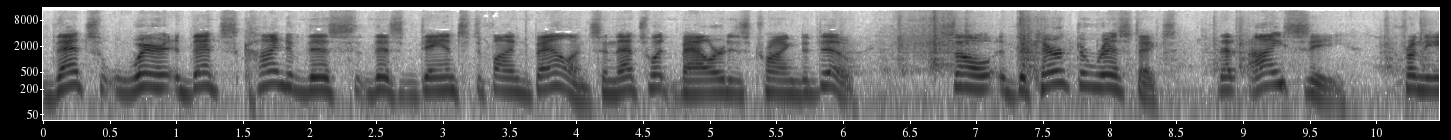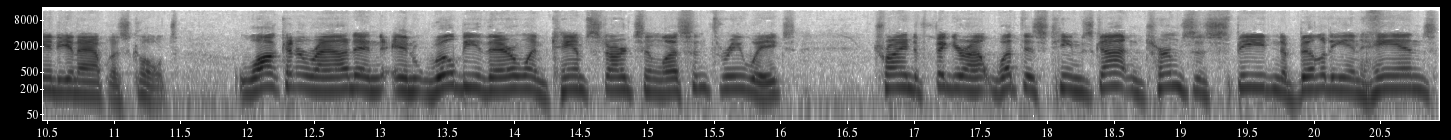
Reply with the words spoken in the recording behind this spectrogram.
That's where that's kind of this this dance to find balance, and that's what Ballard is trying to do. So the characteristics that I see from the Indianapolis Colts walking around and, and we'll be there when camp starts in less than three weeks, trying to figure out what this team's got in terms of speed and ability and hands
